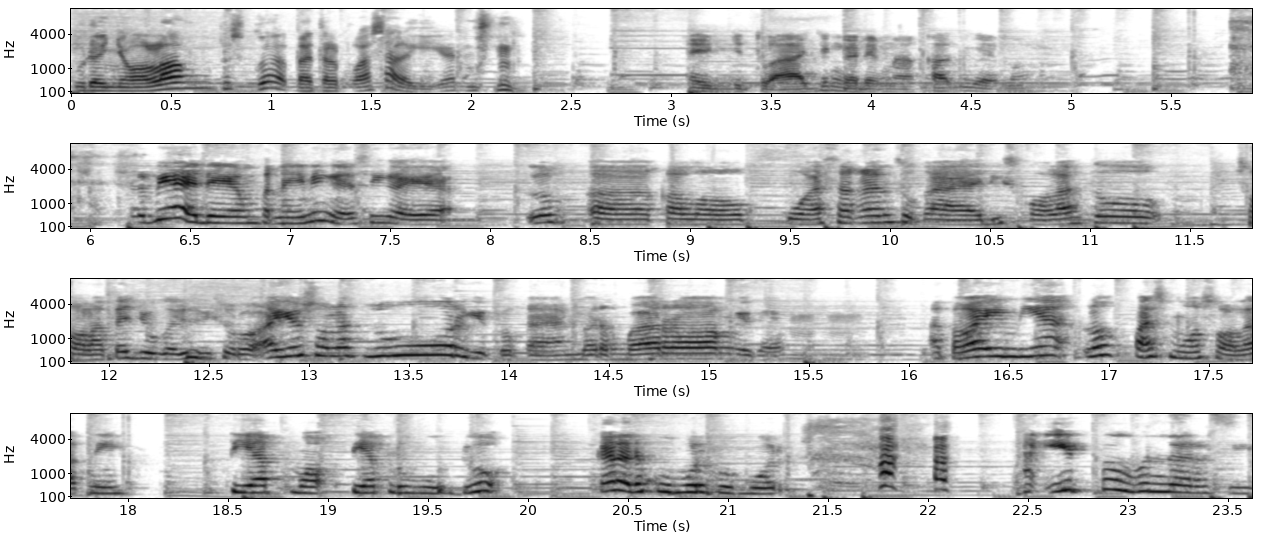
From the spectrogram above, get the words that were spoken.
udah nyolong terus gua batal puasa lagi kan. eh gitu aja nggak ada yang nakal juga emang. Tapi ada yang pernah ini gak sih kayak lu eh, kalau puasa kan suka di sekolah tuh sholatnya juga disuruh ayo sholat zuhur gitu kan bareng-bareng gitu. Atau intinya lu pas mau sholat nih tiap mau tiap lu wudhu kan ada kumur-kumur. Nah, itu bener sih.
